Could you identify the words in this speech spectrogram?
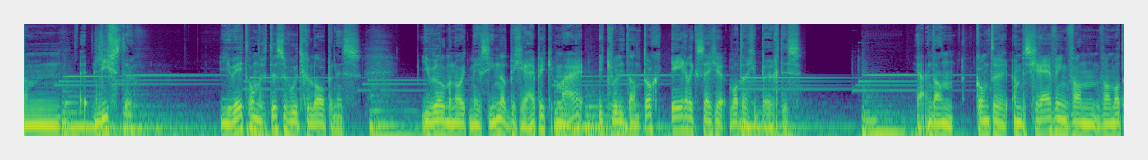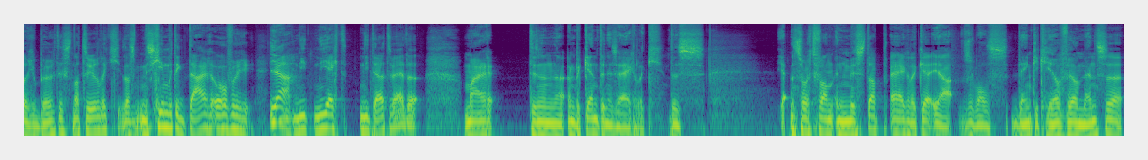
Um, liefste. Je weet ondertussen hoe het gelopen is. Je wil me nooit meer zien, dat begrijp ik. Maar ik wil je dan toch eerlijk zeggen wat er gebeurd is. Ja, en dan komt er een beschrijving van, van wat er gebeurd is, natuurlijk. Dat is, misschien moet ik daarover ja. niet, niet echt niet uitweiden. Maar het is een, een bekentenis eigenlijk. Dus ja, een soort van een misstap eigenlijk. Hè. Ja, zoals denk ik heel veel mensen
